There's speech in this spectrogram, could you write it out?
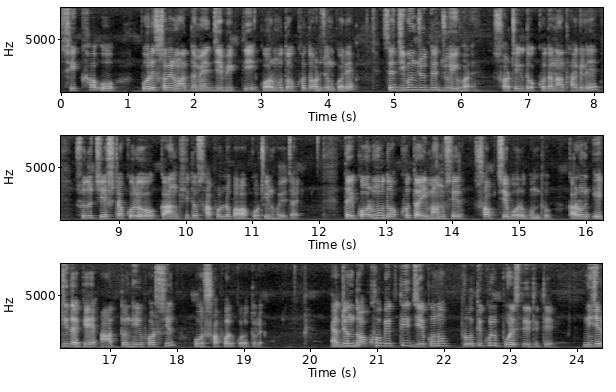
শিক্ষা ও পরিশ্রমের মাধ্যমে যে ব্যক্তি কর্মদক্ষতা অর্জন করে সে জীবনযুদ্ধে জয়ী হয়। সঠিক দক্ষতা না থাকলে শুধু চেষ্টা করেও কাঙ্ক্ষিত সাফল্য পাওয়া কঠিন হয়ে যায়। তাই কর্মদক্ষতাই মানুষের সবচেয়ে বড় বন্ধু, কারণ এটি তাকে আত্মনির্ভরশীল ও সফল করে তোলে। একজন দক্ষ ব্যক্তি যে কোনো প্রতিকূল পরিস্থিতিতে নিজের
